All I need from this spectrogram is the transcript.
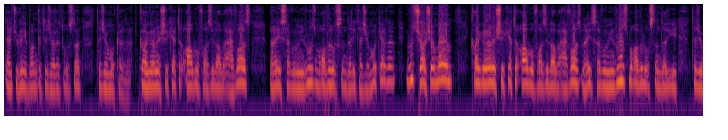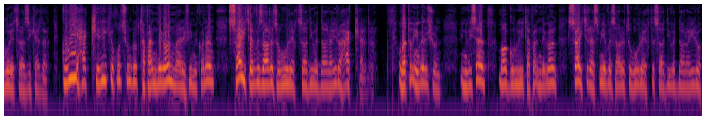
در جلوی بانک تجارت استان تجمع کردند کارگران شرکت آب و فاضل آب اهواز برای سومین روز مقابل استانداری تجمع کردند روز چهارشنبه هم کارگران شرکت آب و فاضلاب اهواز برای سومین روز مقابل استانداری تجمع اعتراضی کردند گروه هکری که خودشون رو تپندگان معرفی می‌کنن سایت وزارت امور اقتصادی و دارایی رو هک کردند اونا تو ایمیلشون می نویسن ما گروهی تپندگان سایت رسمی وزارت امور اقتصادی و دارایی رو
